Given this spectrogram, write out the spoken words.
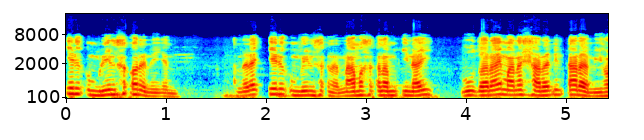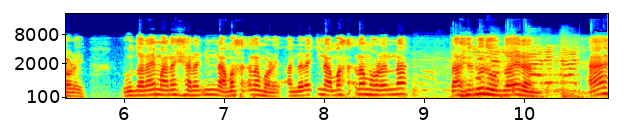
এরকম রিলস করে নেন। আপনারা এরকম রিলস নামাজ কালাম কি নাই? রোজারাই মানে সারাদিন তারাবি হরে রোজারাই মানে সারাদিন নামাজ কালাম হরে আপনারা কি নামাজ কালাম হরেন না? তা শুধু রোজায় রান। হ্যাঁ?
